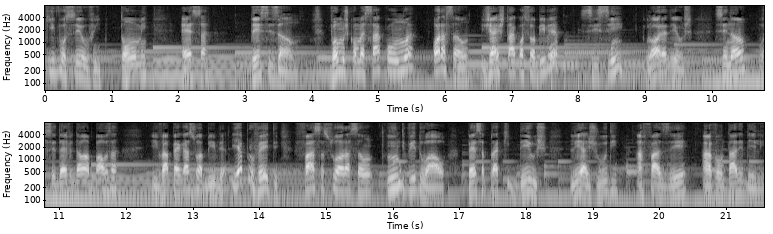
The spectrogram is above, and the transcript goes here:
que você, ouvinte, tome essa decisão. Vamos começar com uma oração. Já está com a sua Bíblia? Se sim, glória a Deus. Se não, você deve dar uma pausa e vá pegar sua Bíblia e aproveite, faça sua oração individual. Peça para que Deus lhe ajude a fazer a vontade dele.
